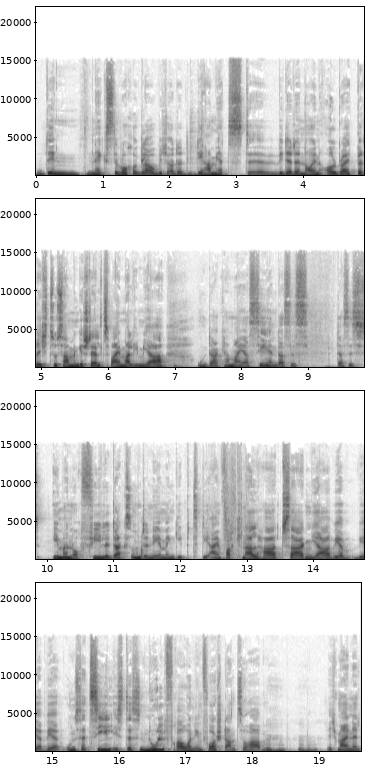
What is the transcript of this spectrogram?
den nächste Woche, glaube ich, oder die haben jetzt äh, wieder den neuen Albright-Bericht zusammengestellt, zweimal im Jahr. Und da kann man ja sehen, dass es dass es immer noch viele DAX-Unternehmen gibt, die einfach knallhart sagen, ja, wir, wir, wir, unser Ziel ist es, null Frauen im Vorstand zu haben. Mhm, mh. Ich meine,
